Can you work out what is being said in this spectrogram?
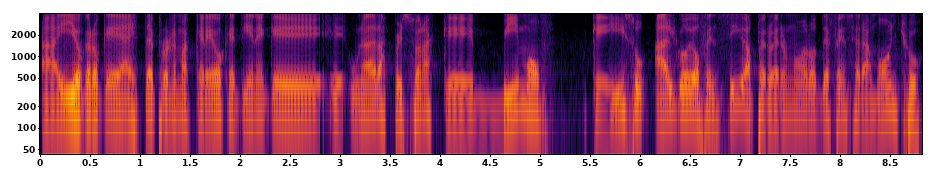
ahí yo creo que ahí está el problema. Creo que tiene que, eh, una de las personas que vimos que hizo algo de ofensiva, pero era uno de los defensas, era Moncho.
